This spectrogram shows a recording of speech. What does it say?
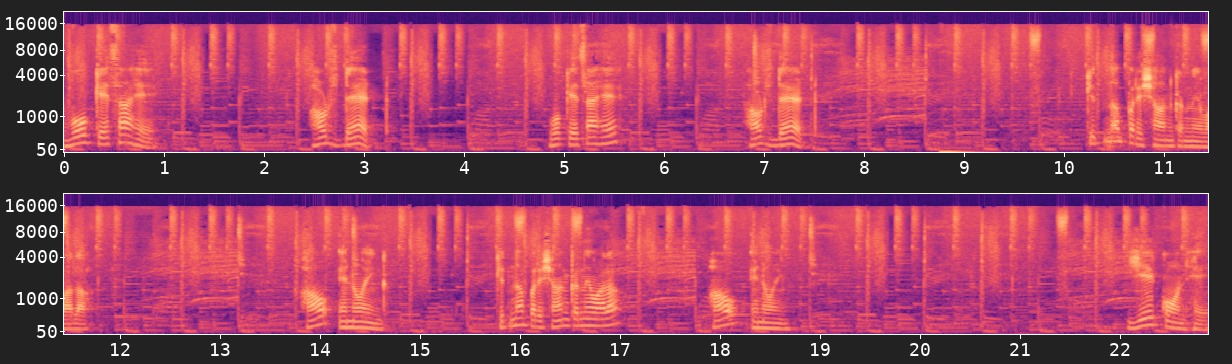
वो कैसा है? हाउस दैट वो कैसा है? हाउस डैट कितना परेशान करने वाला? हाउ एनोइंग कितना परेशान करने वाला? हाउ एनोइंग ये कौन है?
